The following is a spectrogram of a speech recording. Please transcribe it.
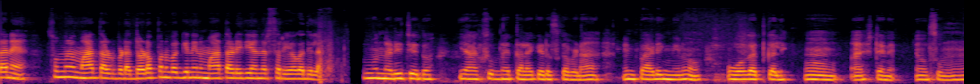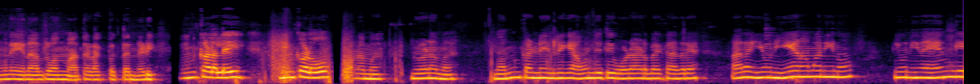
ತಾನೆ. ಸುಮ್ಮನೆ ಮಾತಾಡ್ಬೇಡ. ದೊಡ್ಡಪ್ಪನ ಬಗ್ಗೆ ನೀನು ಮಾತಾಡಿದ್ಯಾ ಅಂದ್ರೆ ಸರಿ ಹೋಗೋದಿಲ್ಲ. ಸುಮ್ಮನೆ ನಡೀತಿದ್ದು. ಯಾಕೆ ಸುಮ್ಮನೆ ತಲೆ ಕೆಡಿಸ್ಕೋಬೇಡ? ನಿನ್ನ ಪಾಡಿಗೆ ನೀನು ಹೋಗೋದು ಕಲಿ. ಹ್ಞೂ ಅಷ್ಟೇ ಸುಮ್ಮನೆ ಏನಾದರೂ ಒಂದು ಮಾತಾಡಕ್ಕೆ ಬರ್ತಾರೆ ನಡಿ. ನಿನ್ಕೊಳ್ಳಲೇ ನಿನ್ಕೊಳ್ಳು ನೋಡಮ್ಮ ನೋಡಮ್ಮ. ನನ್ನ ಕಣ್ಣೆದ್ರಿಗೆ ಅವನ ಜೊತೆ ಓಡಾಡಬೇಕಾದ್ರೆ, ಅಲ್ಲ, ಇವನು ಏನಮ್ಮ ನೀನು? ಇವ್ನು ನೀನು ಹೆಂಗೆ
